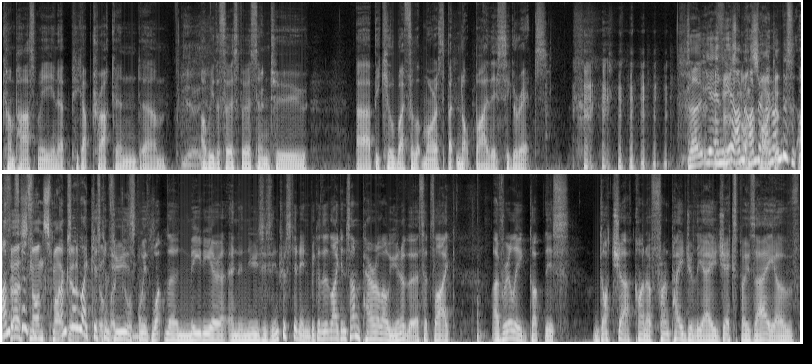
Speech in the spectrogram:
come past me in a pickup truck and um, Yeah, I'll yeah. be the first person to uh, be killed by Philip Morris, but not buy their cigarettes. so yeah, and yeah, I'm, I'm, I'm just, I'm just first confu- non-smoker I'm sort of like just confused with what the media and the news is interested in because, like, in some parallel universe, it's like I've really got this gotcha kind of front page of the age expose of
